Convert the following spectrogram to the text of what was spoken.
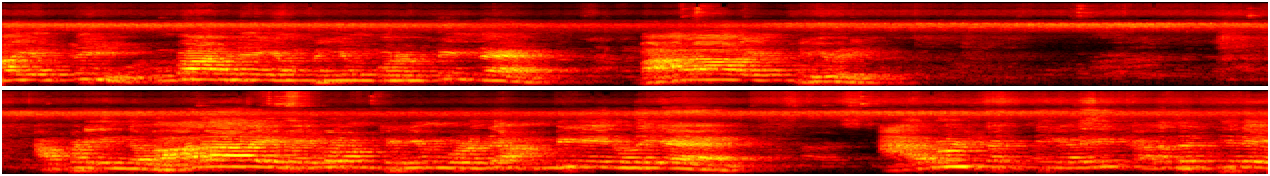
ஆலயத்தை கும்பாபிஷேகம் செய்யும் பொருட்டு இந்த பாலாலயம் செய்ய வருகிறோம். அப்படி இந்த பாலாலய வைபவம் செய்யும் பொழுது அம்பிகையினுடைய அருள் சக்திகளை கலசத்திலே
